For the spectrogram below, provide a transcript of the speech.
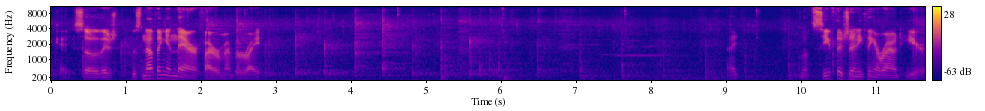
Okay, so there's was nothing in there if I remember right. Let's see if there's anything around here.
